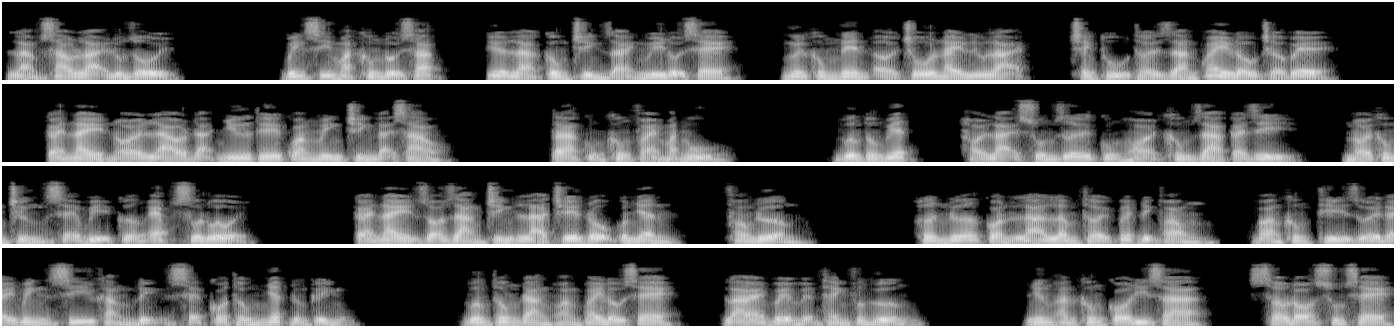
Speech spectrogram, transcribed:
làm sao lại lún rồi? Binh sĩ mặt không đổi sắc, kia là công trình giải nguy đội xe, ngươi không nên ở chỗ này lưu lại, tranh thủ thời gian quay đầu trở về cái này nói láo đã như thế quang minh chính tại sao? Ta cũng không phải mắt ngủ vương thông biết, hỏi lại xuống dưới cũng hỏi không ra cái gì, nói không chừng sẽ bị cưỡng ép xua đổi cái này rõ ràng chính là chế độ quân nhân, phong đường. Hơn nữa còn là lâm thời quyết định phong, bằng không thì dưới đáy binh sĩ khẳng định sẽ có thống nhất đường kính. Vương thông đàng hoàng quay đầu xe, lái về huyện thành phương hướng. Nhưng hắn không có đi xa, sau đó xuống xe,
